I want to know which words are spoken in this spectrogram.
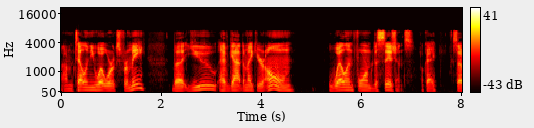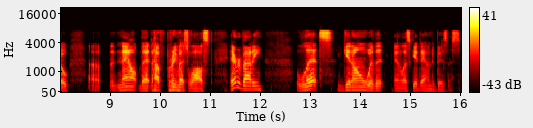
I'm telling you what works for me, but you have got to make your own well informed decisions. Okay. So uh, now that I've pretty much lost everybody, let's get on with it and let's get down to business.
